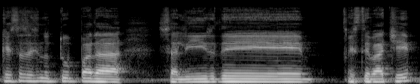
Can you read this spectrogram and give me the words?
¿Qué estás haciendo tú para salir de este bache?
